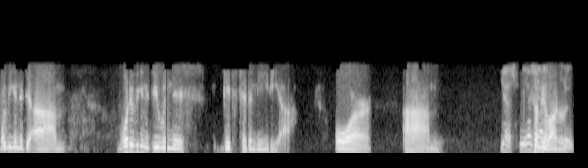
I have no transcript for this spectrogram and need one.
what are we going to do? Um, what are we going to do when this gets to the media, or um, yes, we have something along those.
